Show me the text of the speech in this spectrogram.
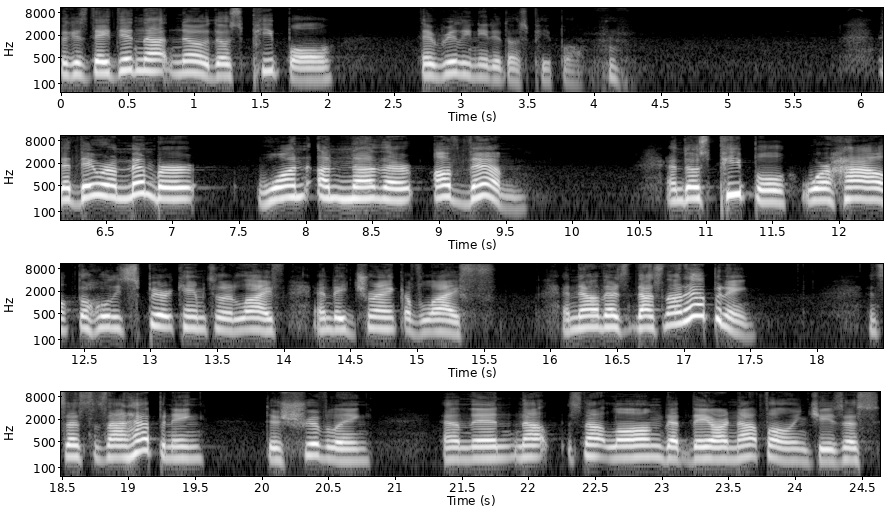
because they did not know those people they really needed those people that they were a member one another of them. And those people were how the Holy Spirit came into their life and they drank of life. And now that's, that's not happening. And since it's not happening, they're shriveling. And then not, it's not long that they are not following Jesus.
